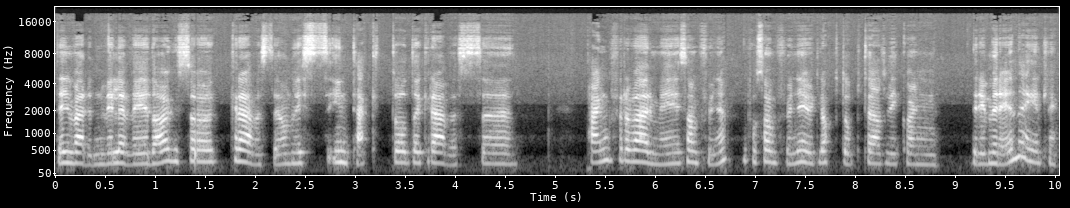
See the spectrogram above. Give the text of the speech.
den verden vi lever i i dag, så kreves det en viss inntekt, og det kreves eh, penger for å være med i samfunnet. Og samfunnet er jo ikke lagt opp til at vi kan drive med rein, egentlig.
